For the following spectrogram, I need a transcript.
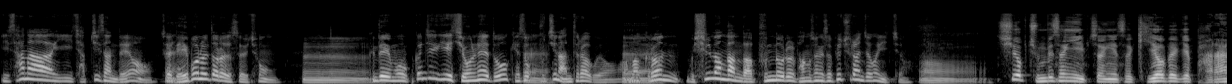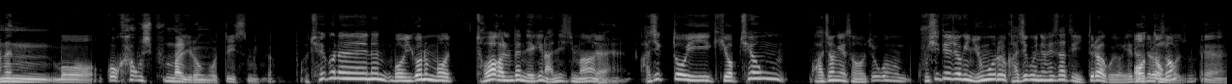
이 산하 이 잡지사인데요. 제가 네, 네 번을 떨어졌어요, 총. 음. 근데 뭐 끈질기게 지원을 해도 계속 네. 붙진 않더라고요. 아마 네. 그런 뭐 실망감과 분노를 방송에서 표출한 적은 있죠. 어. 취업 준비생의 입장에서 기업에게 바라는 뭐 꼭 하고 싶은 말 이런 것도 있습니까? 어, 최근에는 뭐 이거는 뭐 저와 관련된 얘기는 아니지만 네. 아직도 이 기업 채용 과정에서 조금 구시대적인 유무를 가지고 있는 회사들이 있더라고요. 예를 들어서 예.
